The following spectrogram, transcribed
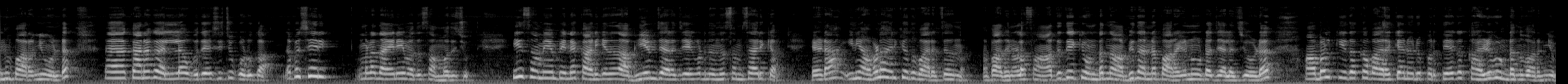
എന്ന് പറഞ്ഞുകൊണ്ട് കനകം എല്ലാം ഉപദേശിച്ചു കൊടുക്കുക. അപ്പോൾ ശരി. നമ്മുടെ നയനയും അത് സമ്മതിച്ചു. ഈ സമയം പിന്നെ കാണിക്കുന്നത് അഭിയും ജലജയും കൂടെ നിന്ന് സംസാരിക്കാം. എടാ ഇനി അവളായിരിക്കും അത് വരച്ചതെന്ന്. അപ്പോൾ അതിനുള്ള സാധ്യതയൊക്കെ ഉണ്ടെന്ന് അഭി തന്നെ പറയണു കേട്ടോ ജലജയോട്. അവൾക്ക് ഇതൊക്കെ വരയ്ക്കാൻ ഒരു പ്രത്യേക കഴിവുണ്ടെന്ന് പറഞ്ഞു.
